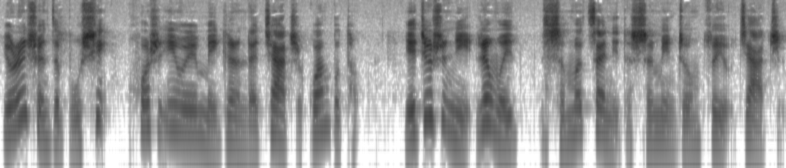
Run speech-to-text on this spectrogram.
有人选择不信，或是因为每个人的价值观不同，也就是你认为。什么在你的生命中最有价值？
